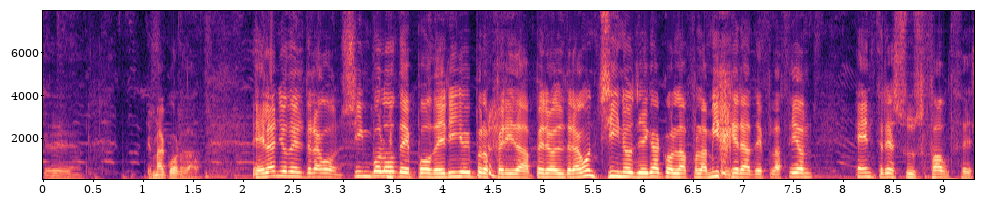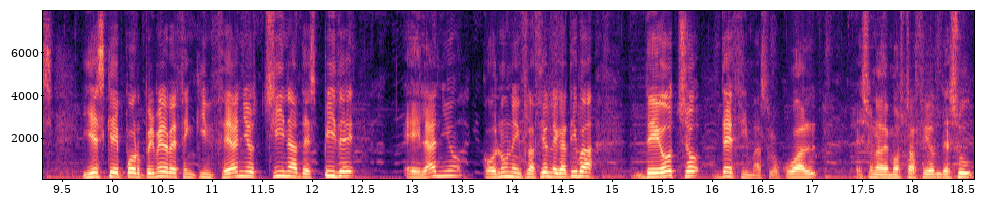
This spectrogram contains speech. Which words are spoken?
que, que me he acordado. El año del dragón, símbolo de poderío y prosperidad, pero el dragón chino llega con la flamígera deflación entre sus fauces. Y es que por primera vez en 15 años China despide el año con una inflación negativa de 8 décimas, lo cual es una demostración de su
